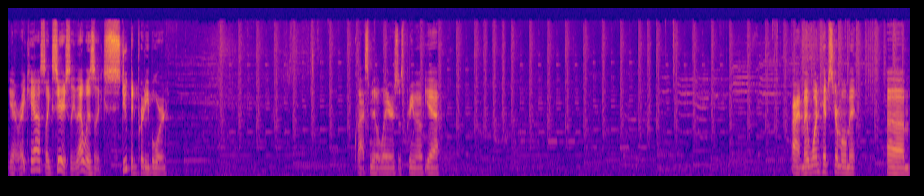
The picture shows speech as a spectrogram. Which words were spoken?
Yeah, right, Chaos? Like, seriously, that was, like, stupid pretty board. Glass middle layers was primo. Yeah, All right, my one hipster moment. Um,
